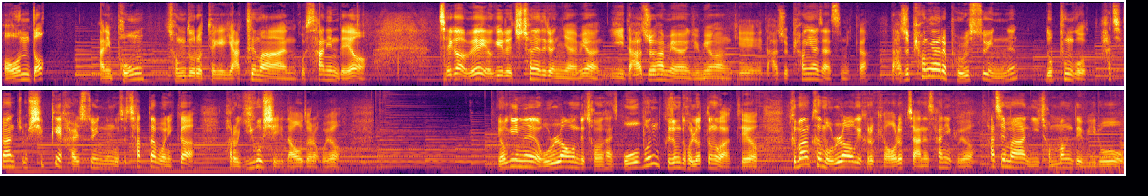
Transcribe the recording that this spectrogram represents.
언덕? 아니 봉 정도로 되게 야트한 곳 산인데요. 제가 왜 여기를 추천해 드렸냐면 이 나주 하면 유명한 게 나주 평야지 않습니까? 나주 평야를 볼 수 있는 높은 곳 하지만 좀 쉽게 갈 수 있는 곳을 찾다 보니까 바로 이곳이 나오더라고요. 여기는 올라오는데 저는 한 5분 그 정도 걸렸던 것 같아요. 그만큼 올라오기 그렇게 어렵지 않은 산이고요. 하지만 이 전망대 위로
